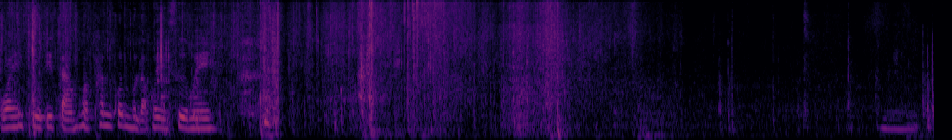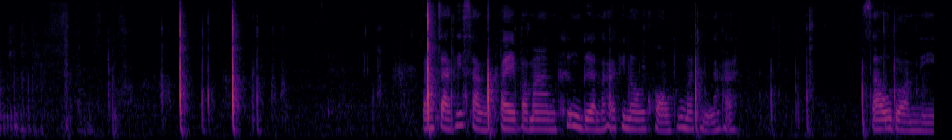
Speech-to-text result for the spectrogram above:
ไว้ผู้ติดตามฮอดพันคนหมดแล้วเขาอยากซื้อไหม จากที่สั่งไปประมาณครึ่งเดือนนะคะ พี่น้องของเพิ่งมาถึงนะคะเซาอุดอนนี่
